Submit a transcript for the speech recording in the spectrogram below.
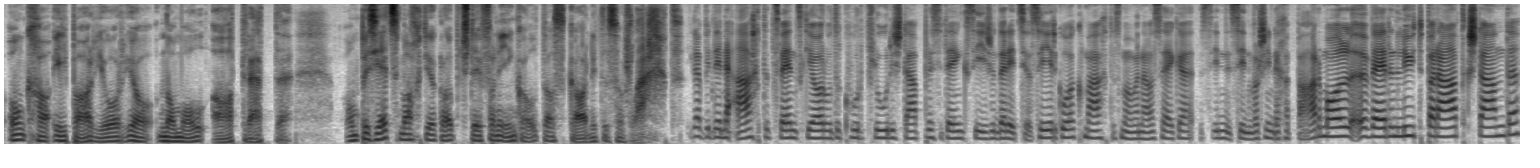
und kann in ein paar Jahren ja nochmal antreten. Und bis jetzt macht ja, glaube Stefanie Ingold das gar nicht so schlecht. Ich glaube, in den 28 Jahren, wo der Kurt Fluri Stadtpräsident war, und er hat es ja sehr gut gemacht, das muss man auch sagen, sind, sind wahrscheinlich ein paar Mal äh, wären Leute parat gestanden.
